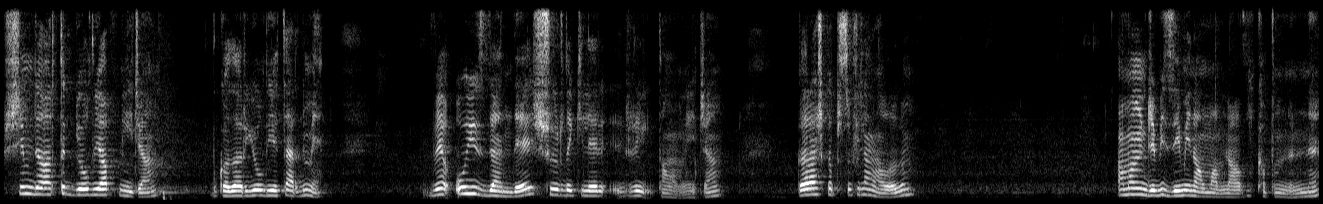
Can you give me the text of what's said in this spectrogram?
şimdi artık yol yapmayacağım. Bu kadar yol yeter değil mi? Ve o yüzden de şuradakileri tamamlayacağım. Garaj kapısı falan alalım. Ama önce bir zemin almam lazım kapının önüne.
